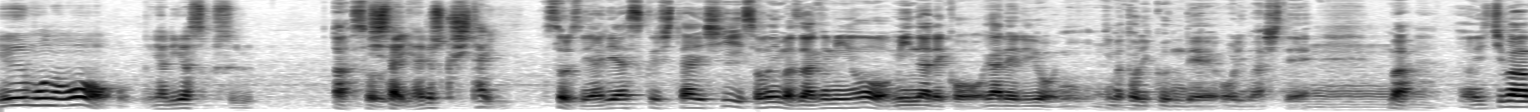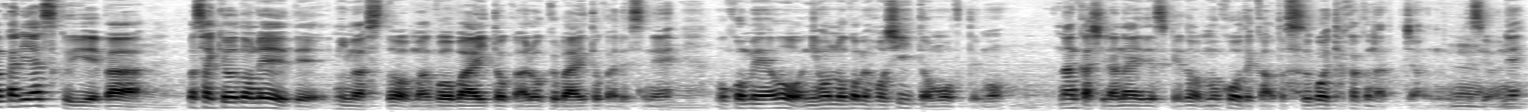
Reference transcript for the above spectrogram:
いうものをやりやすくする。あそうしたいやりやすくしたい。そうですね。やりやすくしたいしその今座組をみんなでこうやれるように今取り組んでおりまして、まあ一番分かりやすく言えば、まあ、先ほどの例で見ますと、まあ、5倍とか6倍とかですね。お米を日本の米欲しいと思ってもなんか知らないですけど向こうで買うとすごい高くなっちゃうんですよね。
